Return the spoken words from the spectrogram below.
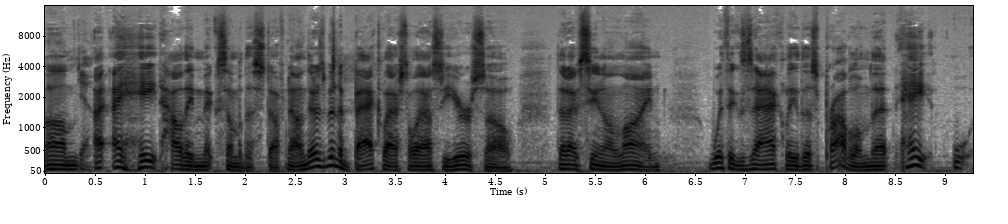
Um, Yeah. I, I hate how they mix some of this stuff now. And there's been a backlash the last year or so that I've seen online with exactly this problem that, hey, w-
